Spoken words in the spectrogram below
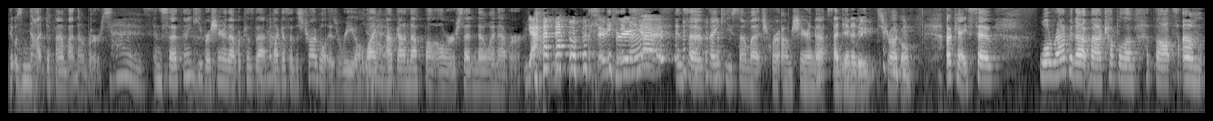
that was not defined by numbers. Yes. And so thank you for sharing that because that Yeah. like I said the struggle is real. Like I've got enough followers said no one ever. Yeah, so You true. know? Yes. And so thank you so much for um, sharing that Absolutely. identity struggle. Okay, so we'll wrap it up by a couple of thoughts. Um,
